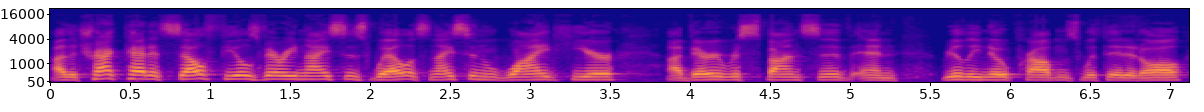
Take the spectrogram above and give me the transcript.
Uh, the trackpad itself feels very nice as well. It's nice and wide here, uh, very responsive, and really no problems with it at all.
